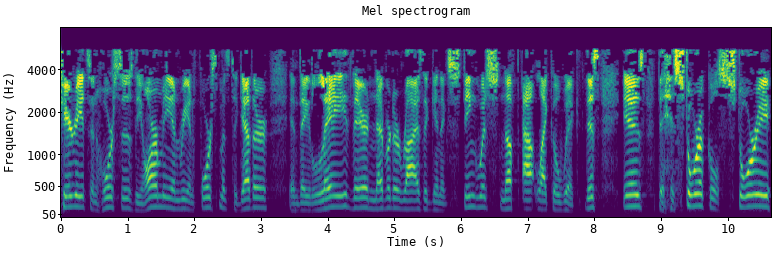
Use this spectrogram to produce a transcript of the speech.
chariots and horses, the army and reinforcements together, and they lay there never to rise again, extinguished, snuffed out like a wick. This is the historical story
